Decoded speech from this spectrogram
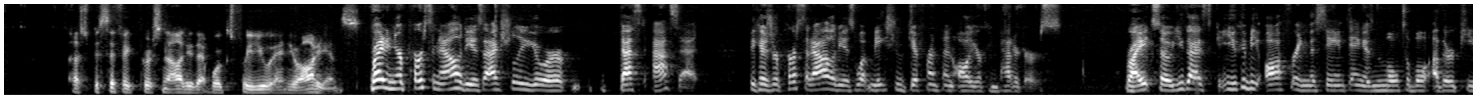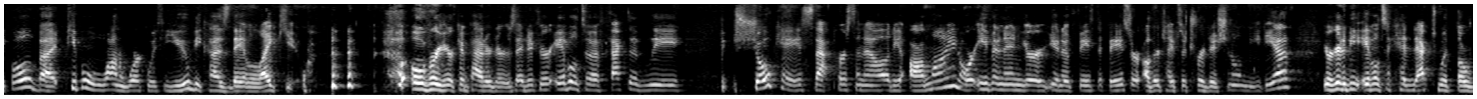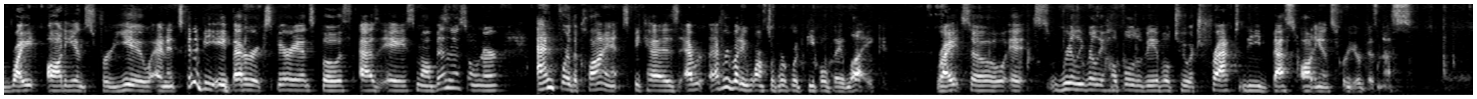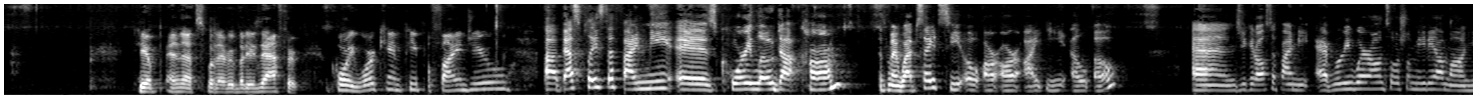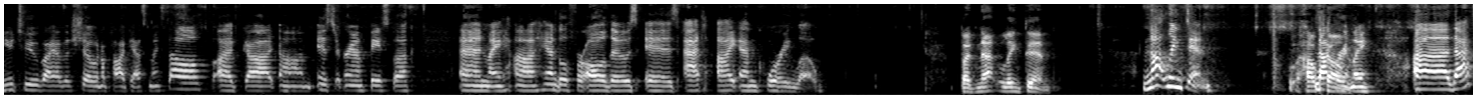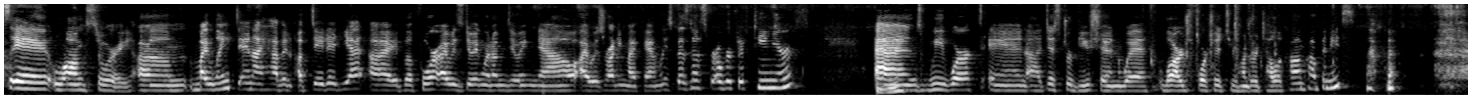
a specific personality that works for you and your audience. Right, and your personality is actually your best asset because your personality is what makes you different than all your competitors right? So you guys, you could be offering the same thing as multiple other people, but people will want to work with you because they like you over your competitors. And if you're able to effectively showcase that personality online or even in your you know face to face or other types of traditional media you're going to be able to connect with the right audience for you and it's going to be a better experience both as a small business owner and for the clients because everybody wants to work with people they like right? So it's really, really helpful to be able to attract the best audience for your business. Yep, and that's what everybody's after. Corrie, where can people find you? Uh, best place to find me is corrielo.com is my website, C-O-R-R-I-E-L-O. And you can also find me everywhere on social media. I'm on YouTube. I have a show and a podcast myself. I've got um, Instagram, Facebook, and my uh, handle for all of those is at I am Corrie Lo but not LinkedIn. Not LinkedIn. How not come? currently. Uh, that's a long story. Um, my LinkedIn I haven't updated yet. I before I was doing what I'm doing now, I was running my family's business for over 15 years, mm-hmm. and we worked in uh, distribution with large Fortune 200 telecom companies.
